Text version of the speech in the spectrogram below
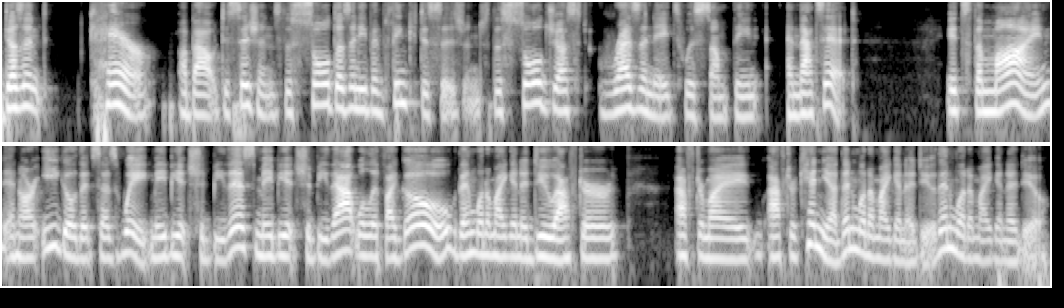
doesn't care about decisions. The soul doesn't even think decisions. The soul just resonates with something, and that's it. It's the mind and our ego that says, wait, maybe it should be this, maybe it should be that. Well, if I go, then what am I going to do after after my after Kenya? Then what am I going to do? Then what am I going to do?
